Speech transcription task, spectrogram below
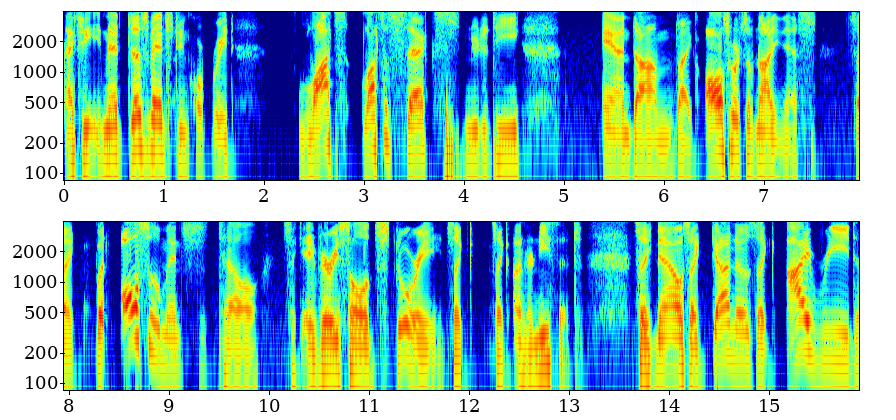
actually does manage to incorporate lots lots of sex, nudity, and um like all sorts of naughtiness. It's like, but also manages to tell it's like a very solid story. It's like it's like underneath it. It's like now it's like God knows like I read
